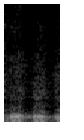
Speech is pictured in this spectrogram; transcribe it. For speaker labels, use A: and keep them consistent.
A: Bye.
